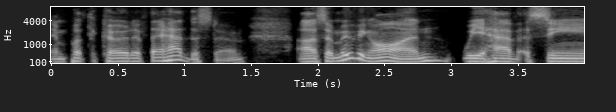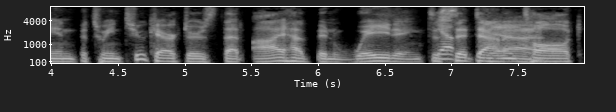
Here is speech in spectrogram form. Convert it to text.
input the code if they had the stone. Uh, so moving on, we have a scene between two characters that I have been waiting to Yep. sit down and Yeah. talk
